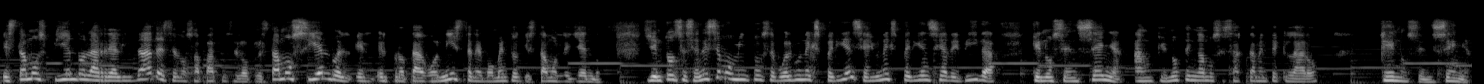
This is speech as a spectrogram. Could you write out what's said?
estamos viendo las realidades de los zapatos del otro, estamos siendo el, el protagonista en el momento en que estamos leyendo. Y entonces en ese momento se vuelve una experiencia y una experiencia de vida que nos enseña, aunque no tengamos exactamente claro qué nos enseña.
